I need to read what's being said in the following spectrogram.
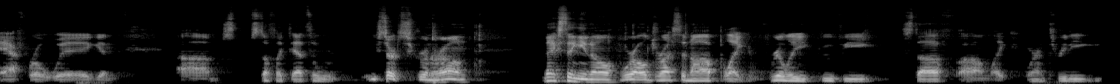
afro wig and um, stuff like that. So we we start screwing around. Next thing you know, we're all dressing up like really goofy stuff, um, like wearing 3D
